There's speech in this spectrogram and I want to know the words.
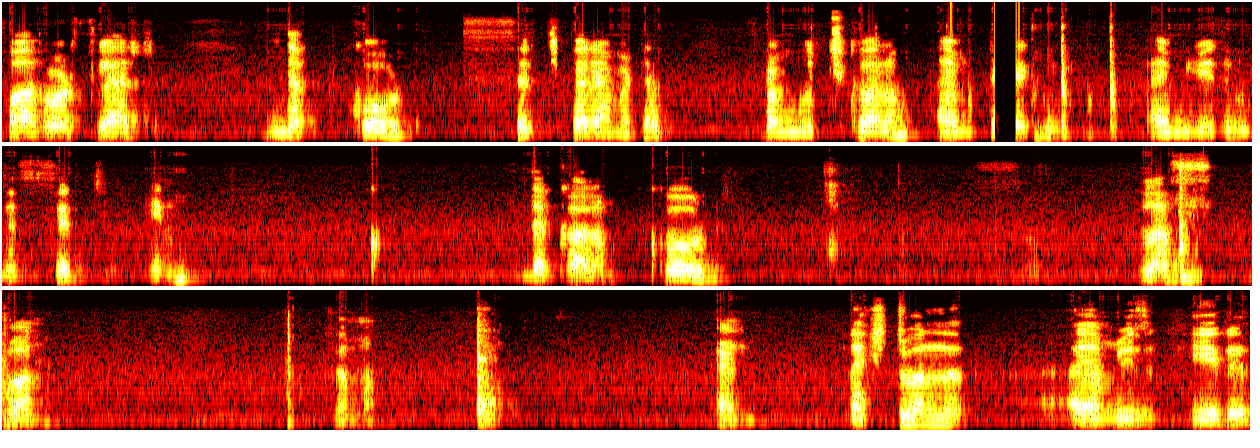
forward slash in the code search parameter from which column I am taking I am using this search in the column code plus one comma and next one I am using here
